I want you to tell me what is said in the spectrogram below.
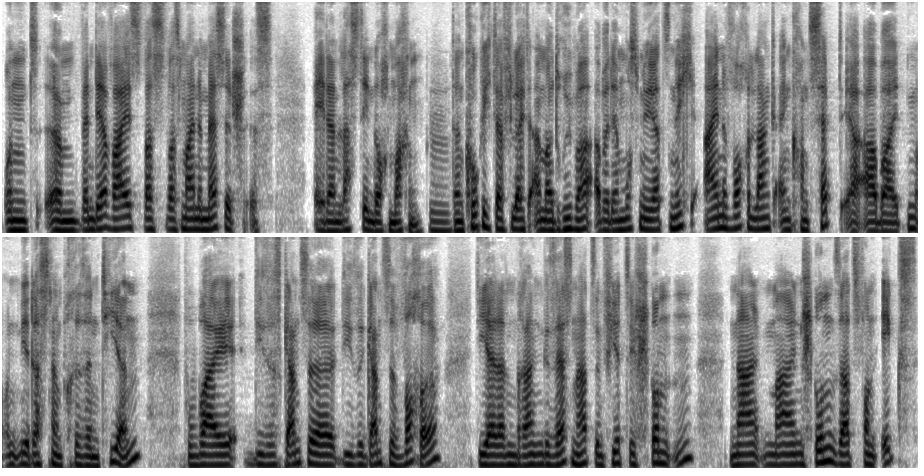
und ähm, wenn der weiß, was, was meine Message ist, ey, dann lass den doch machen. Dann gucke ich da vielleicht einmal drüber, aber der muss mir jetzt nicht eine Woche lang ein Konzept erarbeiten und mir das dann präsentieren. Wobei dieses ganze, diese ganze Woche, die er dann dran gesessen hat, sind 40 Stunden, na, mal einen Stundensatz von X,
